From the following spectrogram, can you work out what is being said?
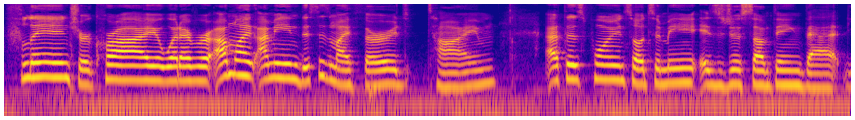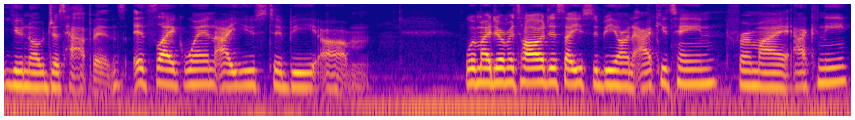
flinch or cry or whatever." I'm like, I mean, this is my third time at this point. So to me, it's just something that, you know, just happens. It's like when I used to be, um, with my dermatologist, I used to be on Accutane for my acne,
